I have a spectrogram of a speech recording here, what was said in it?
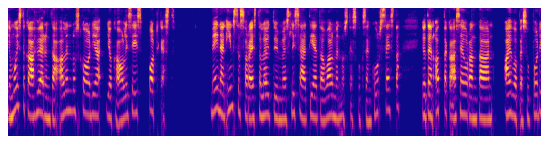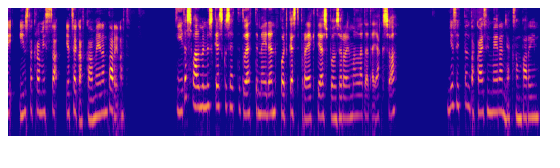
ja muistakaa hyödyntää alennuskoodia, joka oli siis podcast. Meidän Instasoreista löytyy myös lisää tietoa valmennuskeskuksen kursseista, joten ottakaa seurantaan Aivopesupodi Instagramissa ja tsekatkaa meidän tarinat. Kiitos Valmennuskeskus, että tuette meidän podcast-projektia sponsoroimalla tätä jaksoa. Ja sitten takaisin meidän jakson pariin.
